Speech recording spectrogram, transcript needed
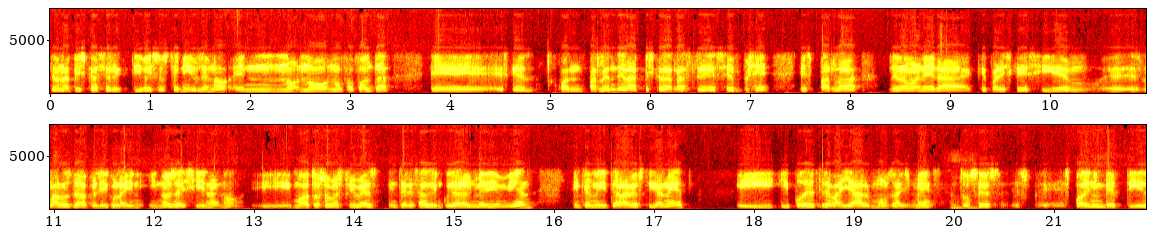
d'una pesca selectiva i sostenible, no? En, no, no, no fa falta... Eh, és que quan parlem de la pesca d'arrastre sempre es parla d'una manera que pareix que siguem eh, els malos de la pel·lícula i, i no és així, no? I nosaltres som els primers interessats en cuidar el medi ambient, en que el Mediterrani estigui net i, i poder treballar molts anys més. Entonces, es, es poden invertir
